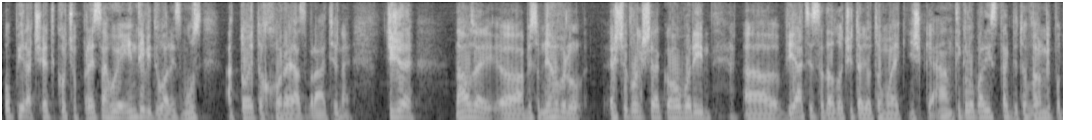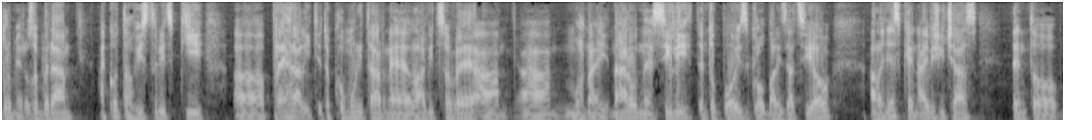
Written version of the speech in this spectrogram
popierať všetko, čo presahuje individualizmus a to je to choré a zvrátené. Čiže naozaj, eh, aby som nehovoril ešte dlhšie, ako hovorím, uh, viacej sa dá dočítať o tom mojej knižke Antiglobalista, kde to veľmi podrobne rozoberám, ako to historicky uh, prehrali tieto komunitárne, lavicové a, a možno aj národné síly, tento boj s globalizáciou, ale dneska je najvyšší čas tento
